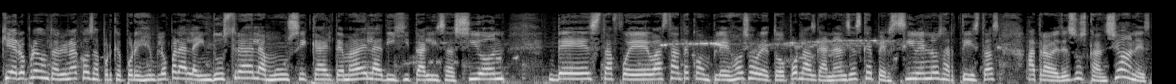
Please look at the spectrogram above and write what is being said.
Quiero preguntarle una cosa, porque por ejemplo para la industria de la música, el tema de la digitalización de esta fue bastante complejo, sobre todo por las ganancias que perciben los artistas a través de sus canciones.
